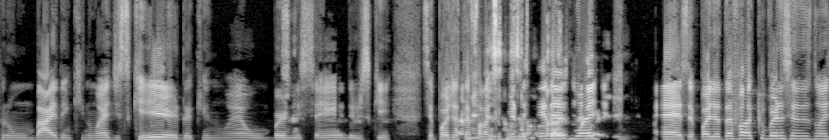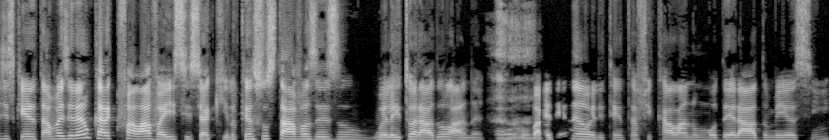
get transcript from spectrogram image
para um Biden que não é de esquerda, que não é um Bernie Sanders, que você pode até falar que o Bernie Sanders não é de, é, você pode até falar que o Bernie Sanders não é de esquerda e tal, mas ele era um cara que falava isso, isso e aquilo, que assustava às vezes o, o eleitorado lá, né? Uhum. O Biden não, ele tenta ficar lá num moderado meio assim.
